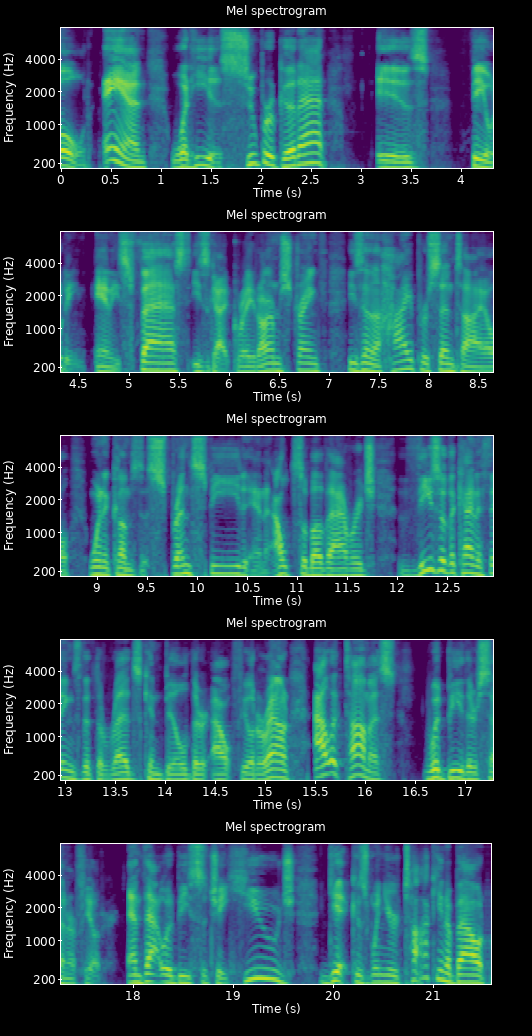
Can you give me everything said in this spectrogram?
old. And what he is super good at is fielding and he's fast. He's got great arm strength. He's in the high percentile when it comes to sprint speed and outs above average. These are the kind of things that the Reds can build their outfield around. Alek Thomas would be their center fielder. And that would be such a huge get because when you're talking about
